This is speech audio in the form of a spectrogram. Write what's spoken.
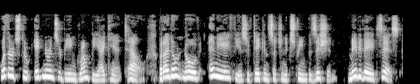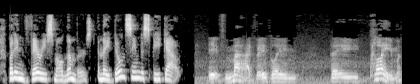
Whether it's through ignorance or being grumpy, I can't tell. But I don't know of any atheists who've taken such an extreme position. Maybe they exist, but in very small numbers, and they don't seem to speak out. It's mad. They blame. They claim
